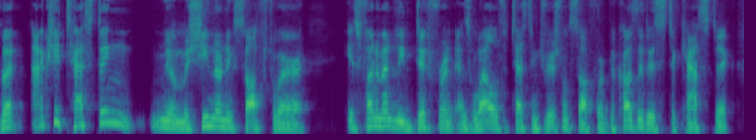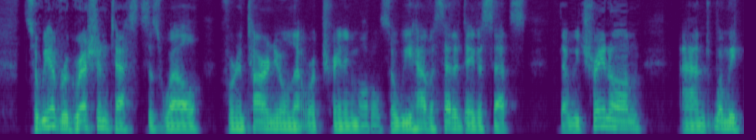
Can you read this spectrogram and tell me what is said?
But actually, testing you know, machine learning software is fundamentally different as well to testing traditional software because it is stochastic. So we have regression tests as well for an entire neural network training model. So we have a set of data sets that we train on. And when we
